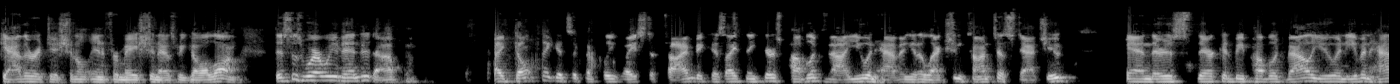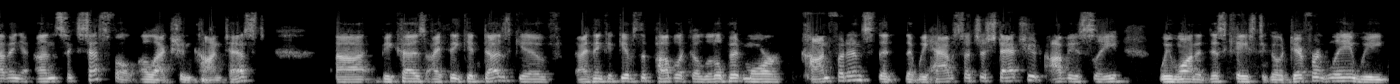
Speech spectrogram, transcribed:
gather additional information as we go along. This is where we've ended up. I don't think it's a complete waste of time because I think there's public value in having an election contest statute and there's there could be public value in even having an unsuccessful election contest uh, because I think it does give I think it gives the public a little bit more confidence that that we have such a statute. Obviously, we wanted this case to go differently. We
